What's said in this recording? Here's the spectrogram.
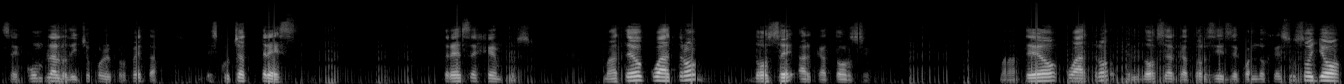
se cumpla lo dicho por el profeta. Escucha tres, tres ejemplos. Mateo 4, 12 al 14. Mateo 4, del 12 al 14 dice, cuando Jesús oyó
